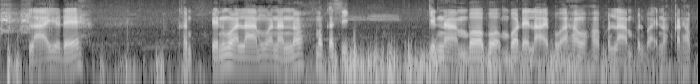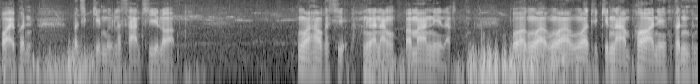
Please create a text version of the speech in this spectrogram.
ำหลายอยู่เด้คันเป็นงัวลามงัวนั่นเนาะมันก็สิกินน้ำบ่บ่บ่ได้หลายเพราะว่าเฮาเฮาเพิ่นลามเพิ่นไว้เนาะคันเฮาปล่อยเพิ่นเพิ่นสิกินมือละ3 4รอบงัวเฮาก็สิเนื้อหนังประมาณนี้แหละ เพราะว่างัวงัวงัวที่กินน้ำพ่อนี่เพิ่นเพิ่น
